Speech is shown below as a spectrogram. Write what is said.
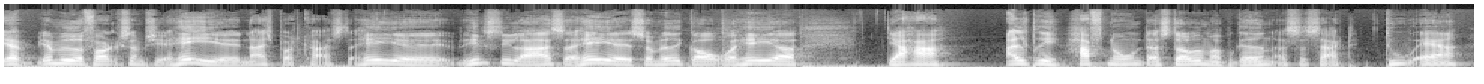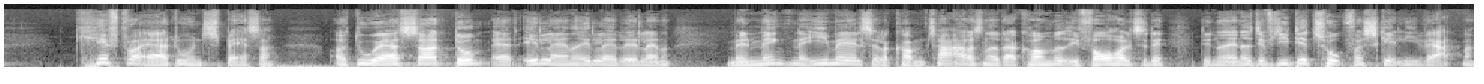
Jeg, jeg møder folk, som siger, hey, uh, nice podcast, og hey, øh, uh, hils lille Lars, og hey, uh, så med i går, og hey, og jeg har aldrig haft nogen, der stoppede mig på gaden, og så sagt, du er, kæft hvor er du en spasser, og du er så dum, at et eller andet, et eller andet, et eller andet. Men mængden af e-mails eller kommentarer eller sådan noget, der er kommet i forhold til det, det er noget andet. Det er fordi, det er to forskellige verdener.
